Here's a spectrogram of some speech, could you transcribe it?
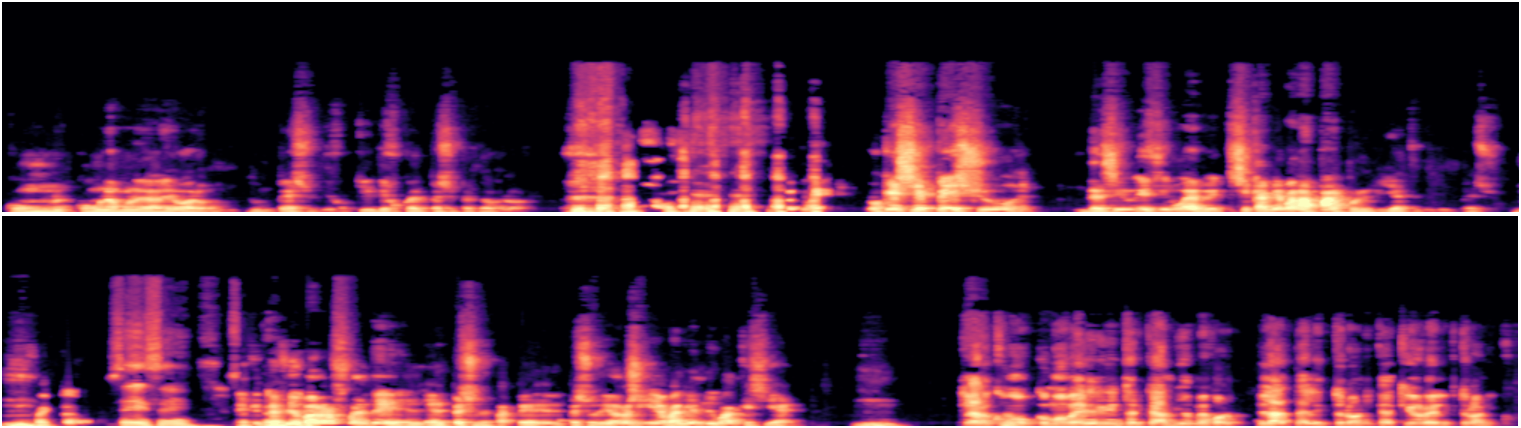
Con, con, una moneda de oro de un peso. Dijo, ¿quién dijo que el peso perdió valor? porque, porque ese peso del siglo XIX se cambiaba la par por el billete. peso. Sí, sí. El precio de valor fue el, el, peso de papel. El peso de oro sigue valiendo igual que siempre. Claro, como, como medio de intercambio, mejor plata electrónica que oro electrónico.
